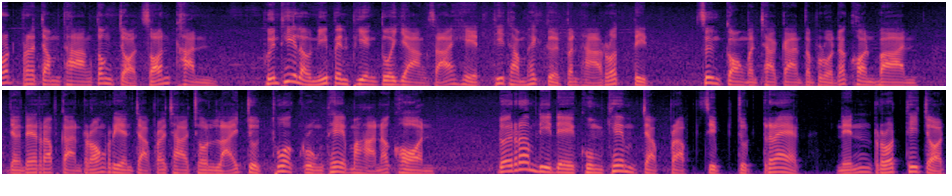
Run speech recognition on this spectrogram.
รถประจำทางต้องจอดซ้อนคัน พื้นที่เหล่านี้เป็นเพียงตัวอย่างสาเหตุที่ทำให้เกิดปัญหารถติด ซึ่งกองบัญชาการตำรวจนครบาลยังได้รับการร้องเรียนจากประชาชนหลายจุดทั่วกรุงเทพมหานคร โดยเริ่มดีเดย์คุมเข้มจับปรับ 10 จุดแรก เน้นรถที่จอด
